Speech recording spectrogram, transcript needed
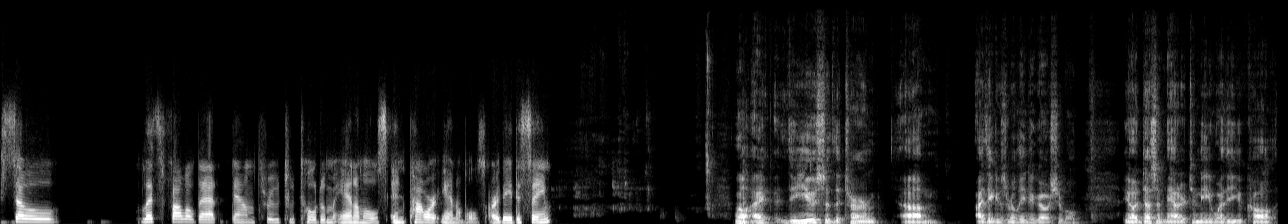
So let's follow that down through to totem animals and power animals. Are they the same? Well, I, the use of the term, um, I think, is really negotiable. You know, it doesn't matter to me whether you call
